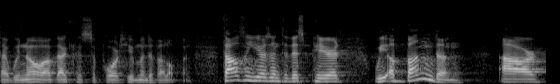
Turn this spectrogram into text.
that we know of that can support human development. Thousand years into this period, we abandon our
